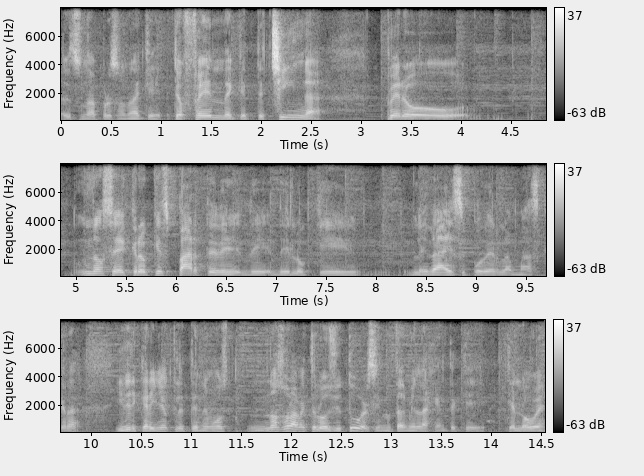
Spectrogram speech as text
es una persona que te ofende, que te chinga, pero no sé, creo que es parte de, lo que le da ese poder la máscara y del cariño que le tenemos no solamente los youtubers, sino también la gente que, lo ve.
